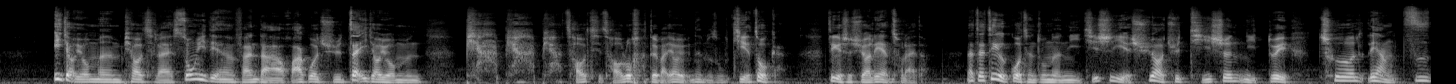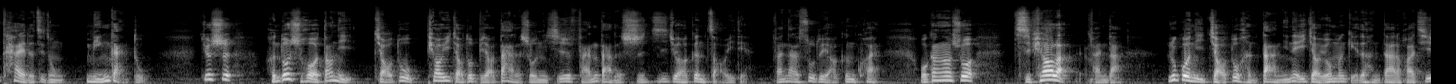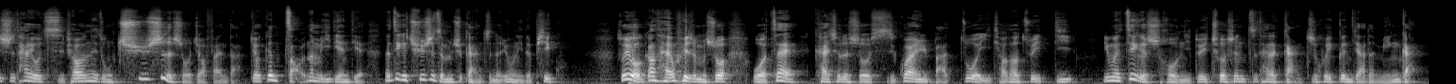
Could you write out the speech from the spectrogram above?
一脚油门飘起来，松一点反打滑过去，再一脚油门，啪啪啪，潮起潮落，对吧？要有那种节奏感，这个是需要练出来的。那在这个过程中呢，你其实也需要去提升你对车辆姿态的这种敏感度，就是很多时候，当你角度漂移角度比较大的时候，你其实反打的时机就要更早一点，反打的速度也要更快。我刚刚说起漂了反打，如果你角度很大，你那一脚油门给的很大的话，其实它有起漂的那种趋势的时候就要反打，就要更早那么一点点。那这个趋势怎么去感知呢？用你的屁股。所以我刚才为什么说我在开车的时候习惯于把座椅调到最低？因为这个时候你对车身姿态的感知会更加的敏感。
